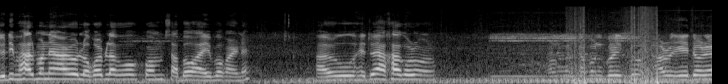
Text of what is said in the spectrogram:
যদি ভাল বনে আৰু লগৰবিলাকক ক'ম চাব আহিবৰ কাৰণে। আৰু সেইটোৱে আশা কৰোঁ আৰু। ধন্যবাদ জ্ঞাপন কৰিছোঁ। আৰু এইদৰে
